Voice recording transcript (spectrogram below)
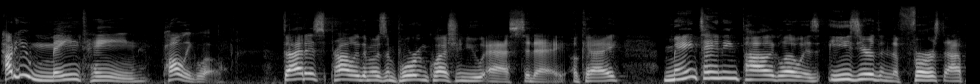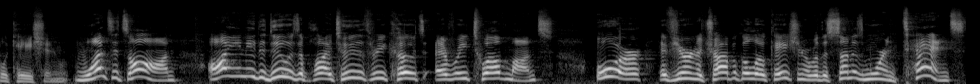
How do you maintain Poli Glow? That is probably the most important question you asked today, okay? Maintaining Poli Glow is easier than the first application. Once it's on, all you need to do is apply two to three coats every 12 months, or if you're in a tropical location or where the sun is more intense,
